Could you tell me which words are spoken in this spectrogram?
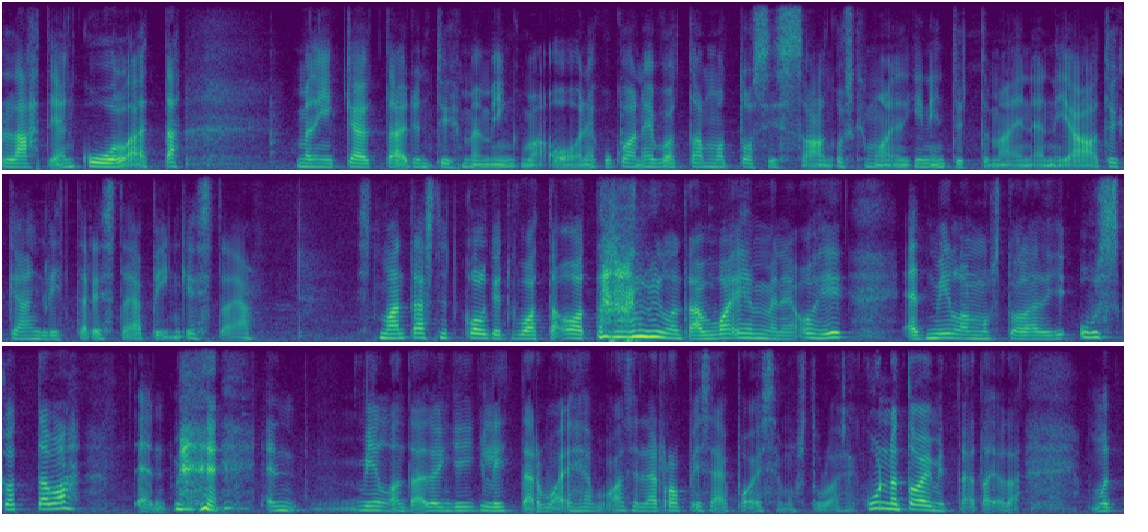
lähtien kuulla, että mä niin käyttäydyn tyhmemmin kuin mä oon ja kukaan ei voi ottaa mua tosissaan, koska mä oon niin tyttömäinen ja tykkään glitteristä ja pinkistä ja sitten mä oon tässä nyt 30 vuotta odottanut, että milloin tämä vaihe menee ohi, että milloin musta tulee jotenkin uskottava, en, en, milloin tämä jotenkin glittervaihe vaan sille ropisee pois ja musta tulee se kunnon toimittaja tai jotain. Mutta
